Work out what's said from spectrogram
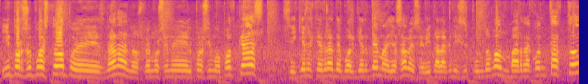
Y por supuesto, pues nada, nos vemos en el próximo podcast. Si quieres que trate cualquier tema, ya sabes, evitalacrisis.com barra contacto.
